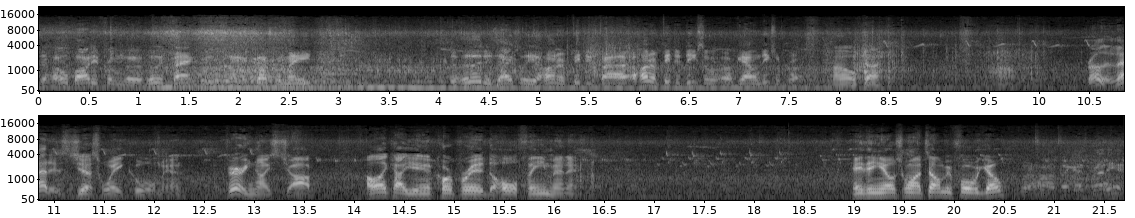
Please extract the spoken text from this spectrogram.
The whole body from the hood back was uh, custom made. The hood is actually 155, 150 diesel uh, gallon diesel drum. Oh, okay. Brother, that is just way cool, man. Very nice job. I like how you incorporated the whole theme in it. Anything else you want to tell me before we go? Well, I think that's about it.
